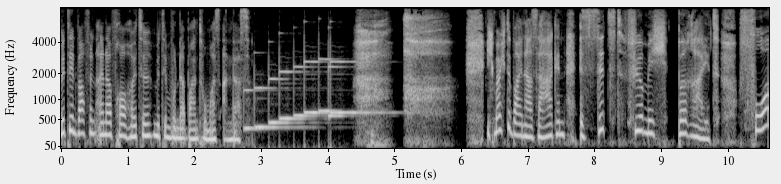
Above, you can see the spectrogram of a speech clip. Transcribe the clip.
Mit den Waffeln einer Frau heute mit dem wunderbaren Thomas Anders. Ich möchte beinahe sagen, es sitzt für mich bereit vor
